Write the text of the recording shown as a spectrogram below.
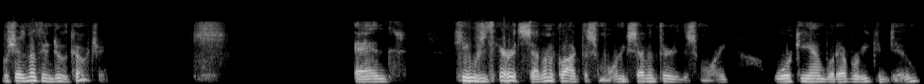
which has nothing to do with coaching. And he was there at seven o'clock this morning, seven thirty this morning, working on whatever he can do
